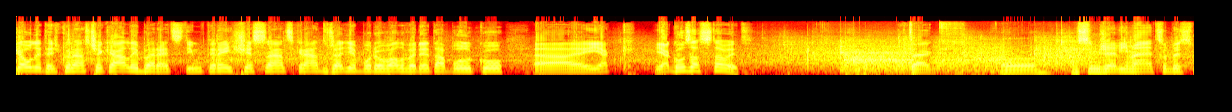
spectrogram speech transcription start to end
Kauli, teď nás čeká Liberec, tým, který 16krát v řadě bodoval, vede tabulku. Eh, jak, jak ho zastavit? Tak uh, myslím, že víme, co bys...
